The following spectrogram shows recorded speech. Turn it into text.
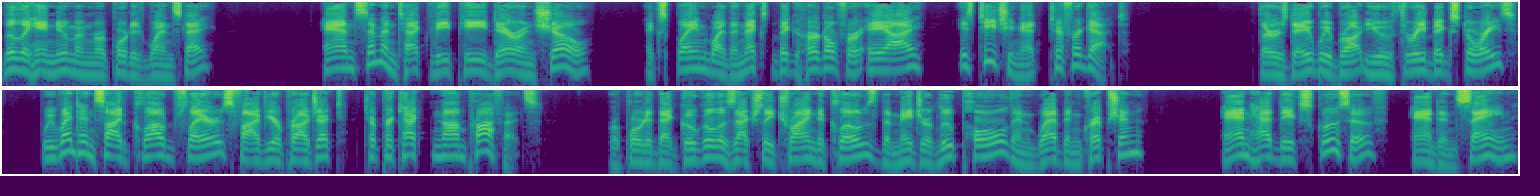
Lily Newman reported Wednesday. And Symantec VP Darren Shou explained why the next big hurdle for AI is teaching it to forget. Thursday, we brought you three big stories we went inside Cloudflare's five year project to protect nonprofits, reported that Google is actually trying to close the major loophole in web encryption, and had the exclusive and insane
